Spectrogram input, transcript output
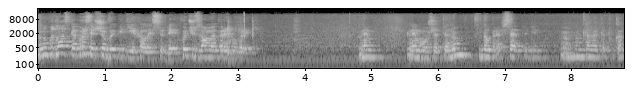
ну, будь ласка, просять, щоб ви під'їхали сюди. Хочу з вами переговорити. Не, не можете. Ну, добре, все тоді. Давайте поки.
